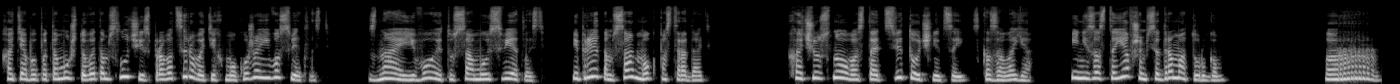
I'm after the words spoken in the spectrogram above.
хотя бы потому, что в этом случае спровоцировать их мог уже его светлость. Зная его, эту самую светлость, и при этом сам мог пострадать. «Хочу снова стать цветочницей», — сказала я, «и несостоявшимся драматургом». «Рррр»,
